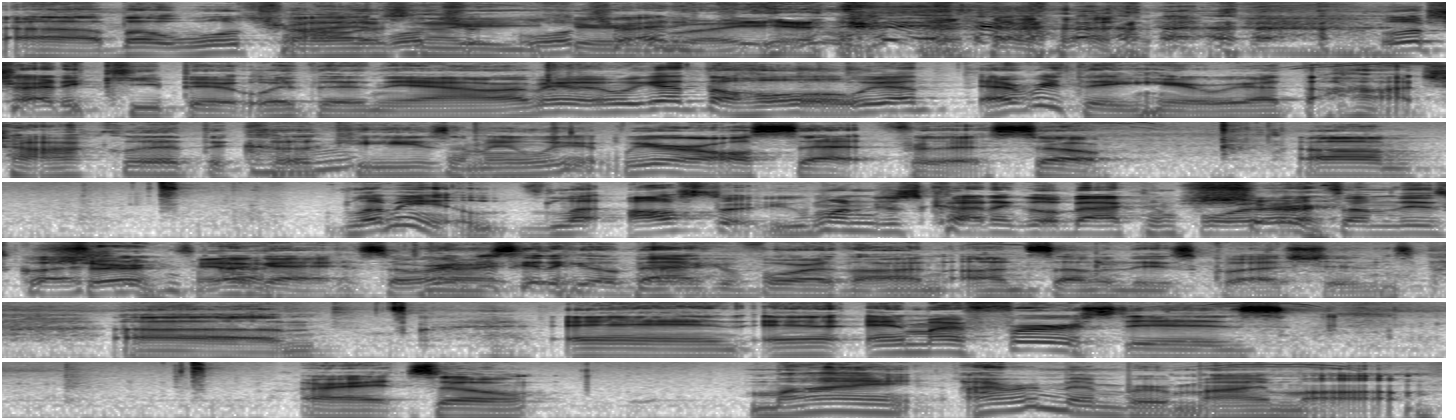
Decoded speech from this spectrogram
uh, but we'll try. let's we'll, tr- we'll try to. Yeah. we'll try to keep it within the hour. I mean, we got the whole, we got everything here. We got the hot chocolate, the Mm-hmm. cookies. I mean, we, we are all set for this. So, um, let me, let, I'll start. You want to just kind of go back and forth Sure. on some of these questions? Sure, yeah. Okay, so we're Right. just going to go back and forth on, on some of these questions. Um, and, and, and my first is, all right, so my, I remember my mom.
